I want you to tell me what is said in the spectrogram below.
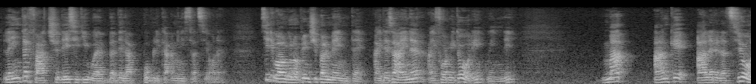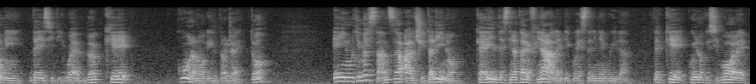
le interfacce dei siti web della pubblica amministrazione. Si rivolgono principalmente ai designer, ai fornitori quindi, ma anche alle redazioni dei siti web che curano il progetto e in ultima istanza al cittadino, che è il destinatario finale di queste linee guida, perché quello che si vuole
